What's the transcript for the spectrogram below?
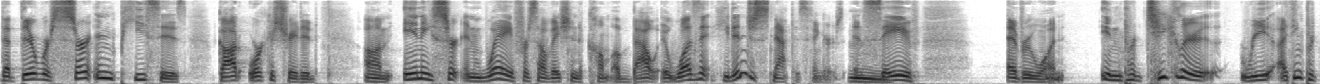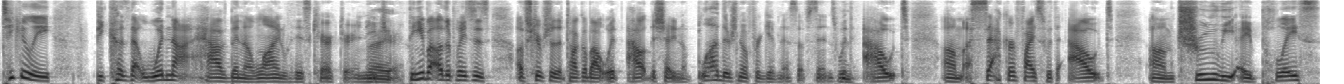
that there were certain pieces God orchestrated um, in a certain way for salvation to come about. It wasn't, he didn't just snap his fingers and save everyone. In particular, re, I think particularly because that would not have been aligned with his character and nature. Right. Thinking about other places of scripture that talk about without the shedding of blood, there's no forgiveness of sins. Without um, a sacrifice, without um, truly a place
